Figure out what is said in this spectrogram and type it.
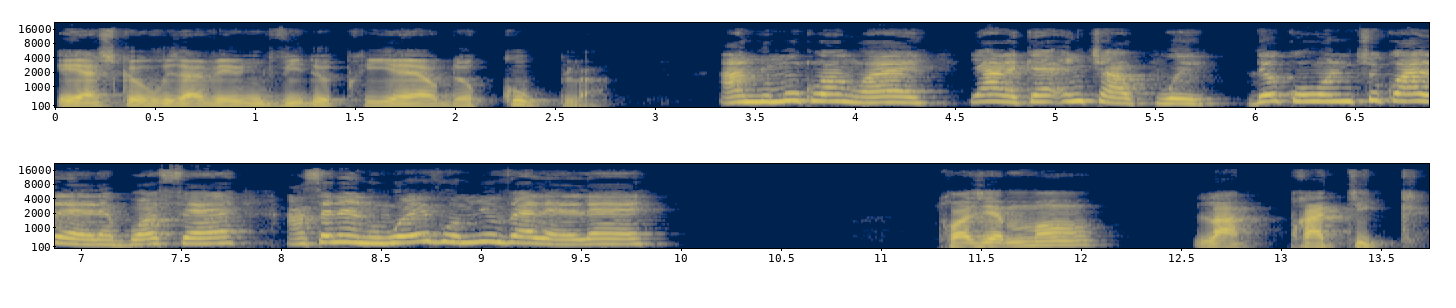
et est-ce que vous avez une vie de prière de couple? Anyumu klɔ ŋɔe ya le ke ŋtsa kue de ko wo ŋutu kɔ le le bɔ fɛ ase ne nu woe vom nyu vɛ le le. Troisièmement, la pratique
